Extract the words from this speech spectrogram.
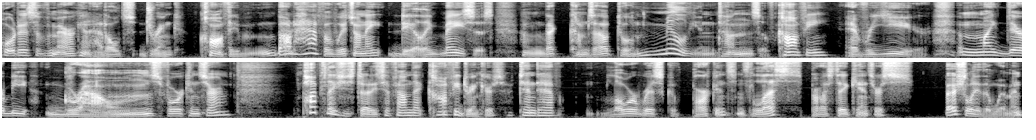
three-quarters of American adults drink coffee, about half of which on a daily basis. Um, that comes out to a million tons of coffee every year. Might there be grounds for concern? Population studies have found that coffee drinkers tend to have lower risk of Parkinson's, less prostate cancer, especially the women,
